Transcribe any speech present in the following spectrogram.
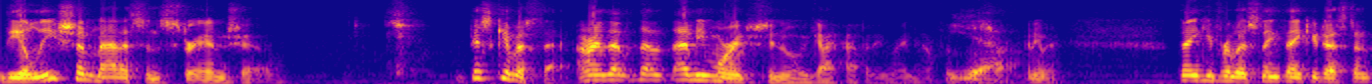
the Alicia Madison Strand show. Just give us that. All right, that, that, that'd be more interesting than what we got happening right now. For the Yeah. show. Anyway, thank you for listening. Thank you, Dustin.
